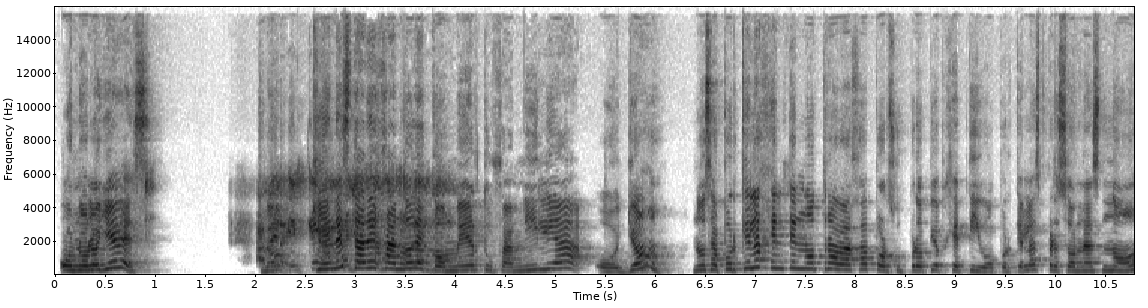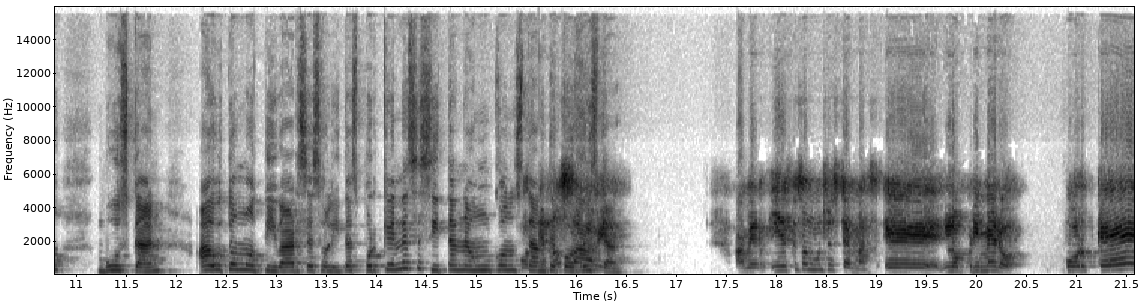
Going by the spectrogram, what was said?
o no lo lleves. ¿Quién está dejando de comer, tu familia o yo? No, o sea, ¿por qué la gente no trabaja por su propio objetivo? ¿Por qué las personas no buscan automotivarse solitas? ¿Por qué necesitan a un constante porrista? A ver, y es que son muchos temas. Eh, lo primero, ¿Por qué,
